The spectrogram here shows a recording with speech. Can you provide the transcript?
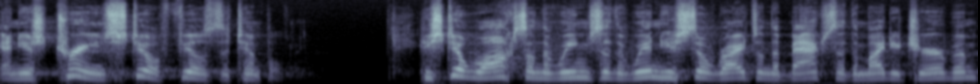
and his train still fills the temple. He still walks on the wings of the wind. He still rides on the backs of the mighty cherubim,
